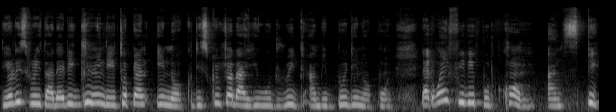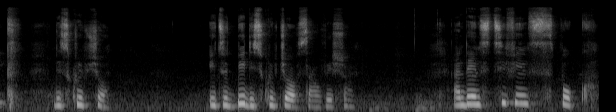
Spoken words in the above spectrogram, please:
The Holy Spirit had already given the Ethiopian eunuch the scripture that he would read and be brooding upon. That when Philip would come and speak the scripture, it would be the scripture of salvation. And then Stephen spoke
